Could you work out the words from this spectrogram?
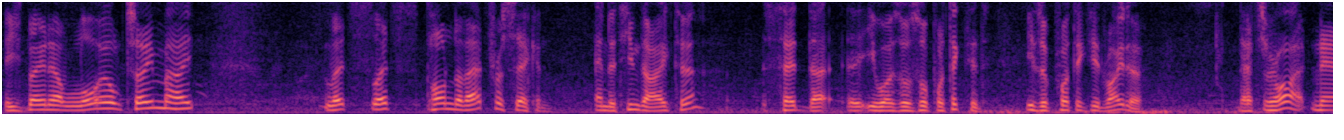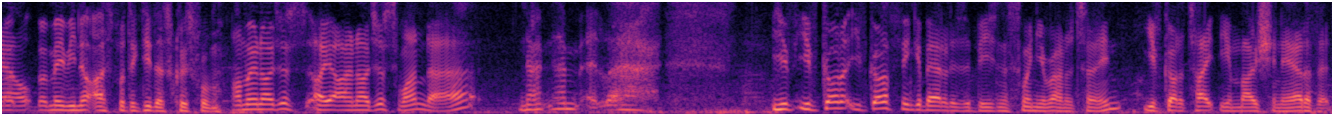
He's been a loyal teammate. Let's let's ponder that for a second. And the team director, said that uh, he was also protected. He's a protected rider, That's right. Now, but, but maybe not as protected as Chris Froome. I mean, I just I, and I just wonder. No, no, uh, you've, you've got to, you've got to think about it as a business when you run a team. You've got to take the emotion out of it.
